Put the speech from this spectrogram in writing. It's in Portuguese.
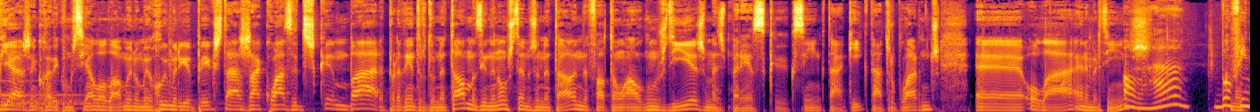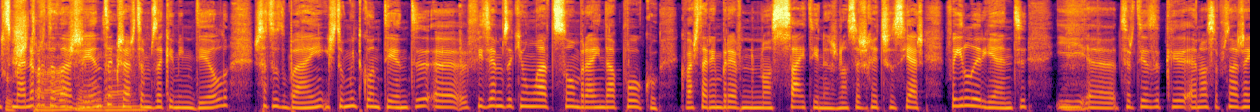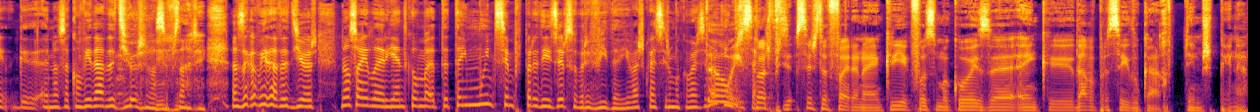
Viagem com a Rádio Comercial. Olá, o meu nome é Rui Maria Pego. Está já quase a descambar para dentro do Natal, mas ainda não estamos no Natal, ainda faltam alguns dias, mas parece que, que sim, que está aqui, que está a atropelar-nos. Eh, olá, Ana Martins. Olá, bom Como é fim de semana para toda a gente, linda? que já estamos a caminho dele. Está tudo bem, estou muito contente. Uh, fizemos aqui um lado de sombra ainda há pouco, que vai estar em breve no nosso site e nas nossas redes sociais. Foi hilariante e Uhum. uh, de certeza que a nossa personagem, a nossa convidada de hoje, a nossa personagem, a nossa convidada de hoje, não só é hilariante, como tem muito sempre para dizer sobre a vida. E eu acho que vai ser uma conversa Então, muito interessante. Sexta-feira, não é? Queria que fosse uma coisa em que dava para sair do carro. Temos pena.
